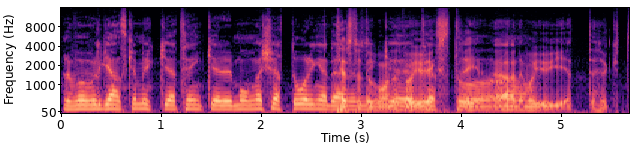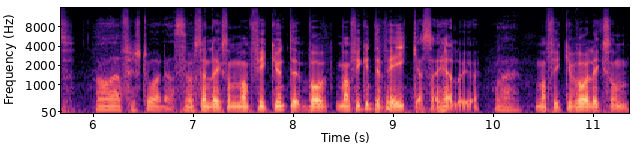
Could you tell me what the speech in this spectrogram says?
Det var väl ganska mycket, jag tänker många 21-åringar där Testosteronet var ju extremt, ja, ja, det var ju jättehögt. Ja, jag förstår det. Alltså. Och sen liksom, man fick ju inte, man fick inte vika sig heller ju. Nej. Man fick ju vara liksom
